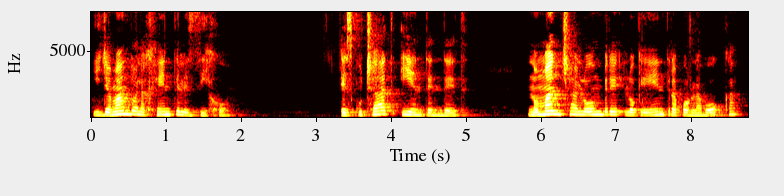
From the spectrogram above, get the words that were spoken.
Y llamando a la gente les dijo, Escuchad y entended, no mancha al hombre lo que entra por la boca,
